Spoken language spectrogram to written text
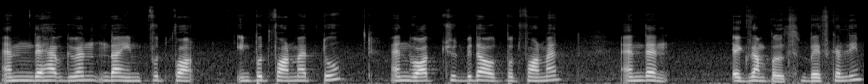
And they have given the input for input format too and what should be the output format and then examples basically.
